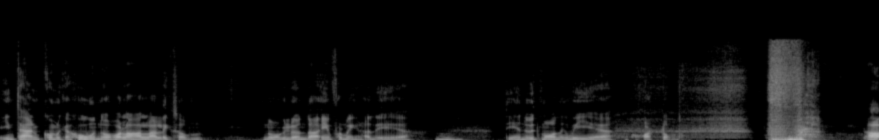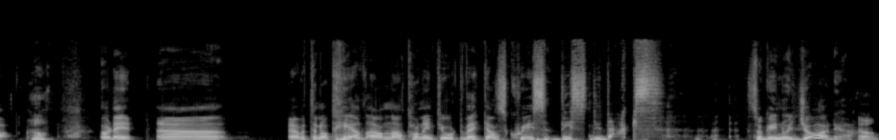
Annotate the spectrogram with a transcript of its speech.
intern kommunikation och hålla alla liksom någorlunda informerade. Det är, det är en utmaning vi är 18. Ja. Hörni, eh, över till något helt annat. Har ni inte gjort veckans quiz Disney-dags? Så gå in och gör det, Ja.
